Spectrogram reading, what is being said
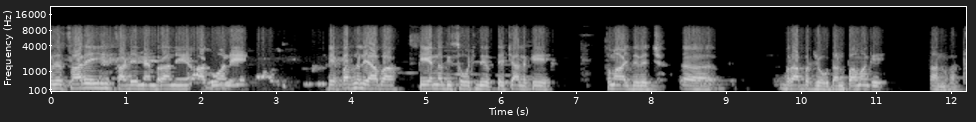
ਅਤੇ ਸਾਰੇ ਹੀ ਸਾਡੇ ਮੈਂਬਰਾਂ ਨੇ ਆਗੂਆਂ ਨੇ ਇਹ ਪਰਨ ਲਿਆ ਵਾ ਕਿ ਇਹਨਾਂ ਦੀ ਸੋਚ ਦੇ ਉੱਤੇ ਚੱਲ ਕੇ ਸਮਾਜ ਦੇ ਵਿੱਚ ਅਹ, ਬਰਾਬਰ ਯੋਗਦਾਨ ਪਾਵਾਂਗੇ। ਧੰਨਵਾਦ।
